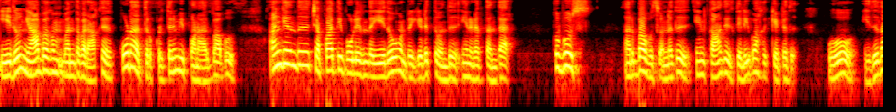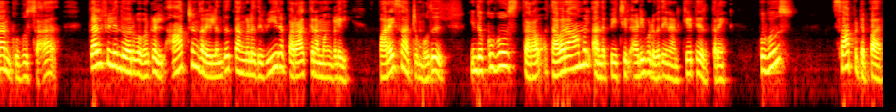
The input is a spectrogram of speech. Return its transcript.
ஏதோ ஞாபகம் வந்தவராக கூடாரத்திற்குள் திரும்பி போனார் பாபு. அங்கிருந்து சப்பாத்தி போலிருந்த ஏதோ ஒன்றை எடுத்து வந்து என்னிடம் தந்தார். குபூஸ் அர்பாபு சொன்னது என் காதில் தெளிவாக கேட்டது. ஓ இதுதான் குபூஸா? கல்ஃபிலிருந்து வருபவர்கள் ஆற்றங்கரையிலிருந்து தங்களது வீர பராக்கிரமங்களை பறைசாற்றும் போது இந்த குபூஸ் தர தவறாமல் அந்த பேச்சில் அடிபடுவதை நான் கேட்டு இருக்கிறேன் குபூஸ் சாப்பிட்டு பார்.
